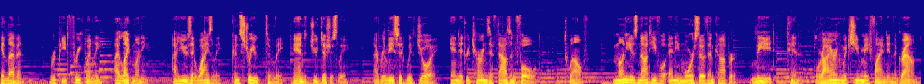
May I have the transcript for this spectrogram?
11. Repeat frequently, I like money. I use it wisely, constructively, and judiciously. I release it with joy, and it returns a thousandfold. 12. Money is not evil any more so than copper, lead, tin, or iron which you may find in the ground.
